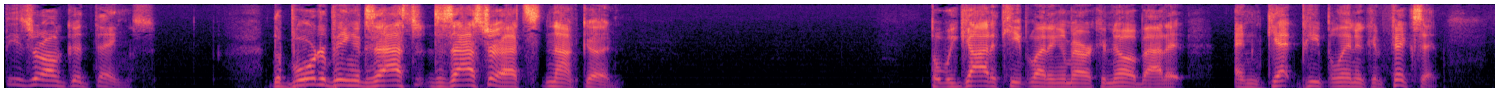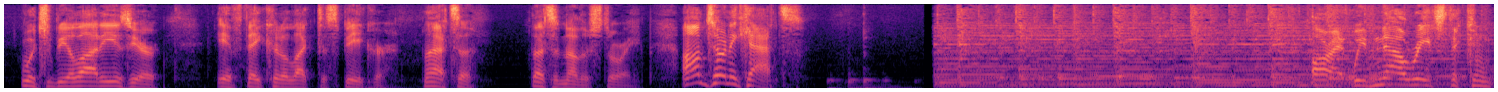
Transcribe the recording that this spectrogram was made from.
These are all good things. The border being a disaster, disaster that's not good. But we got to keep letting America know about it and get people in who can fix it, which would be a lot easier if they could elect a speaker. That's a that's another story. I'm Tony Katz. All right, we've now reached the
